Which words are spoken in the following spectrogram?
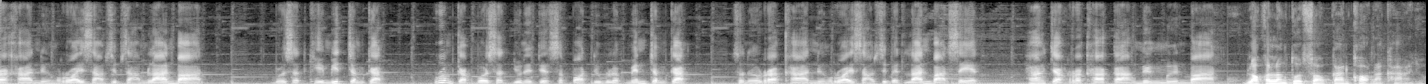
ราคา 133 ล้านบาท บริษัทเคมิดจำกัด ร่วมกับบริษัทยู United Sport Development จำกัด เสนอราคา 131 ล้านบาทเศษ ห่างจากราคากลาง 10,000 บาท เรากำลังตรวจสอบการเคาะราคาอยู่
